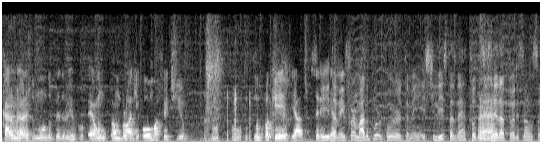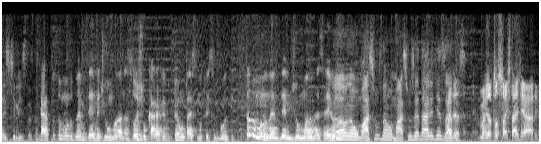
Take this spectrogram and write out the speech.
Cara, o Melhores do Mundo, Pedro Ivo, é um, é um blog homoafetivo. Não, não bloqueia viados por serem E viados. também formado por, por também estilistas, né? Todos É. os redatores são, são estilistas também. Cara, todo mundo do MDM é de humanas. Hoje um cara veio me perguntar isso no Facebook. Todo mundo no MDM de humanas? Aí eu Não, não, o Máximos não. O Máximos é da área de Mas, exatas. eu- mas eu tô só estagiário,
